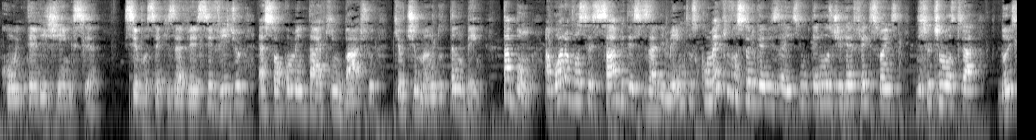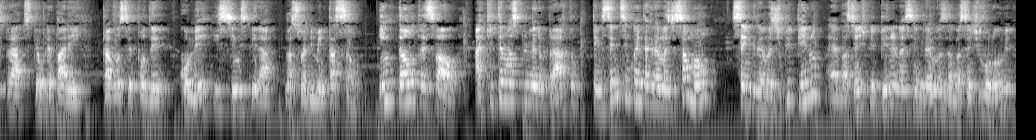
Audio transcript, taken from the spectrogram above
com inteligência. Se você quiser ver esse vídeo, é só comentar aqui embaixo que eu te mando também. Tá bom, agora você sabe desses alimentos, como é que você organiza isso em termos de refeições? Deixa eu te mostrar dois pratos que eu preparei para você poder comer e se inspirar na sua alimentação. Então, pessoal, aqui tem o nosso primeiro prato. Tem 150 gramas de salmão, 100 gramas de pepino, é bastante pepino, né? 100 gramas, dá bastante volume.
